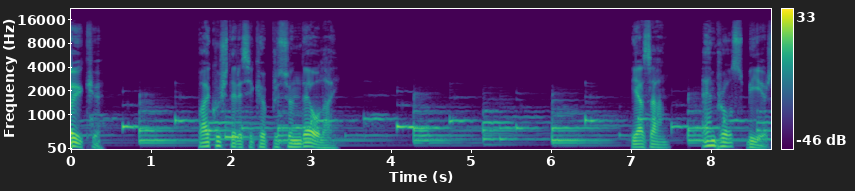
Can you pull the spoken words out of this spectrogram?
Öykü. Baykuş Deresi Köprüsü'nde olay. Yazan Ambrose Bierce.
